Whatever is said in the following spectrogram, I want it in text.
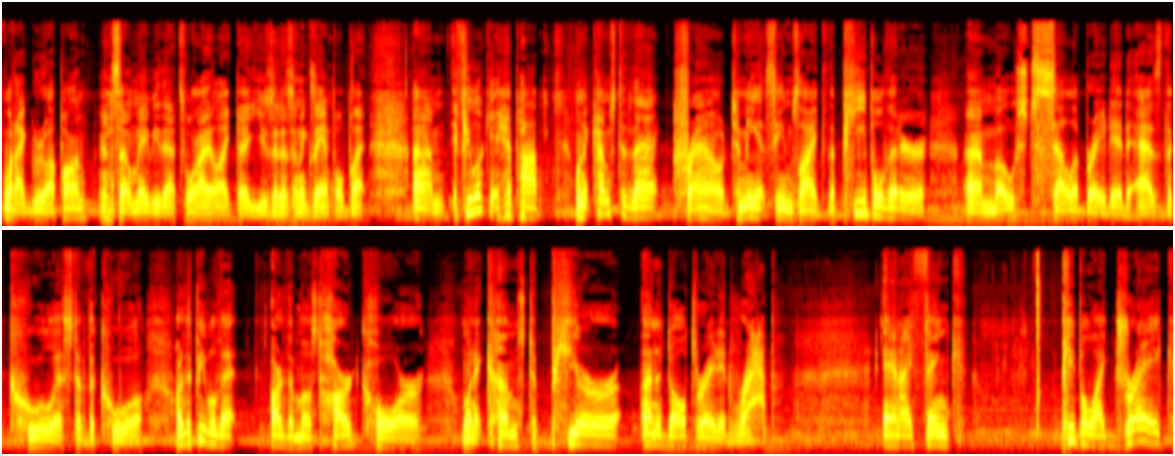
what I grew up on, and so maybe that's why I like to use it as an example. But um, if you look at hip hop, when it comes to that crowd, to me it seems like the people that are uh, most celebrated as the coolest of the cool are the people that are the most hardcore when it comes to pure, unadulterated rap. And I think people like Drake,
